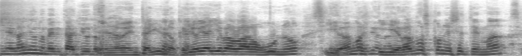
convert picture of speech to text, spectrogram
En el año 91. En el 91, que yo ya llevaba alguno, Sí, y, llevamos, y llevamos con ese tema pues,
